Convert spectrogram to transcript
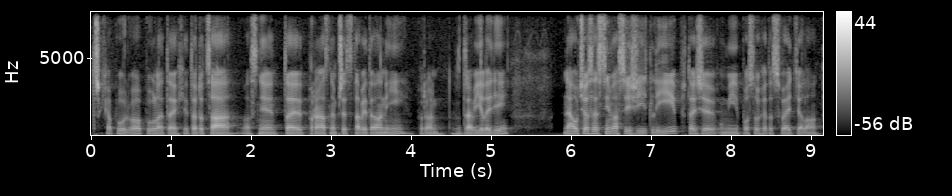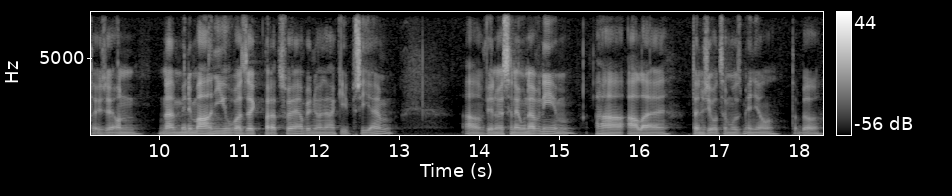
tři a půl, dvou a půl letech je to docela, vlastně to je pro nás nepředstavitelný, pro zdraví lidi. Naučil se s ním asi žít líp, takže umí poslouchat to své tělo, takže on na minimální úvazek pracuje, aby měl nějaký příjem a věnuje se neunavným, a, ale ten život se mu změnil. To byl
